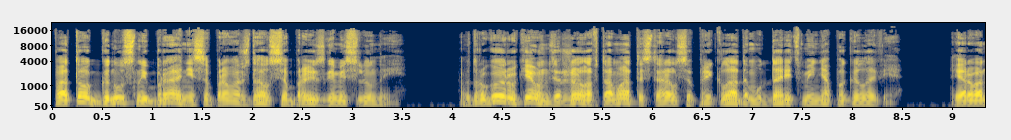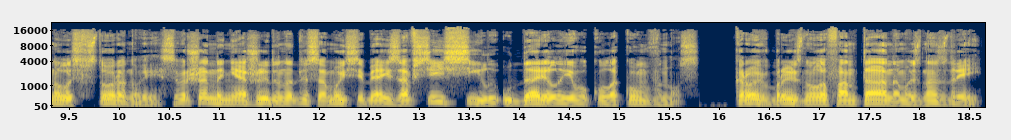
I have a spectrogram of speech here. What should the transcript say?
Поток гнусной брани сопровождался брызгами слюны. В другой руке он держал автомат и старался прикладом ударить меня по голове. Я рванулась в сторону и, совершенно неожиданно для самой себя, изо всей силы ударила его кулаком в нос. Кровь брызнула фонтаном из ноздрей.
